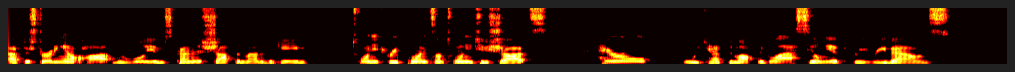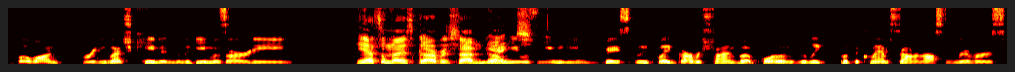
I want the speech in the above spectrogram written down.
after starting out hot, Lou Williams kind of shot them out of the game. 23 points on 22 shots. Harrell, we kept him off the glass. He only had three rebounds. Boban pretty much came in when the game was already he had some nice garbage time dunks. yeah, he was he, he basically played garbage time, but Portland really put the clamps down on Austin Rivers,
